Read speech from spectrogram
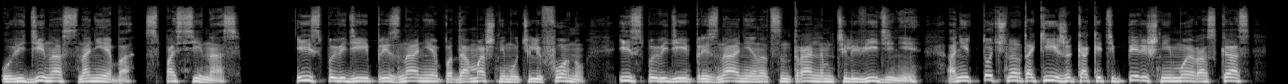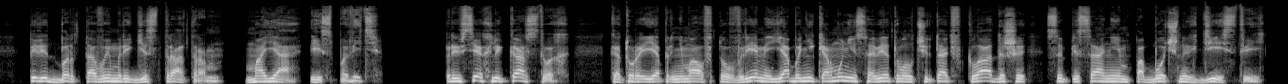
уведи нас на небо, спаси нас. Исповеди и признания по домашнему телефону, исповеди и признания на центральном телевидении, они точно такие же, как и теперешний мой рассказ перед бортовым регистратором. Моя исповедь. При всех лекарствах, которые я принимал в то время, я бы никому не советовал читать вкладыши с описанием побочных действий.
